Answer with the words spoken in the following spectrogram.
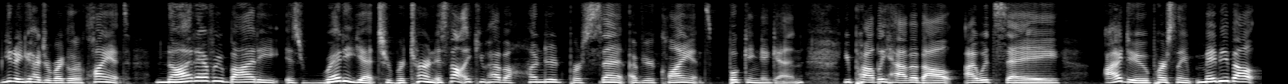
you know, you had your regular clients. Not everybody is ready yet to return. It's not like you have a hundred percent of your clients booking again. You probably have about, I would say, I do personally, maybe about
